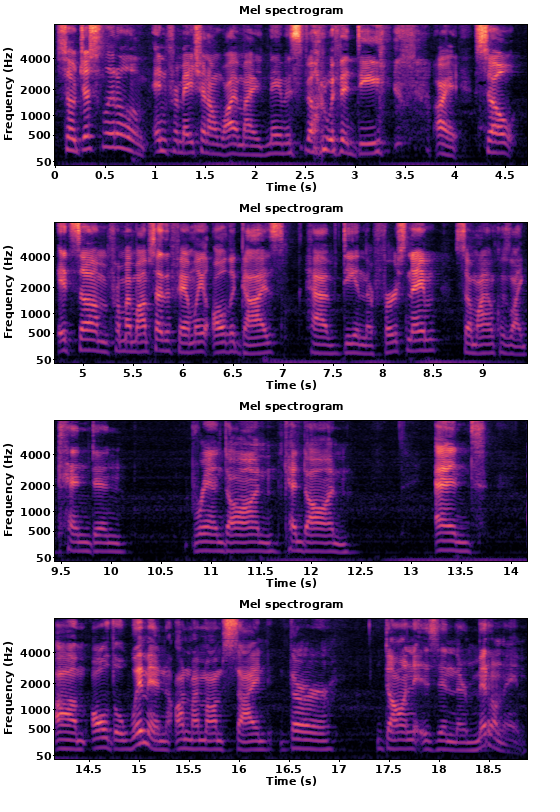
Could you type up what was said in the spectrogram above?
so just little information on why my name is spelled with a D. All right, so it's um from my mom's side of the family. All the guys have D in their first name. So my uncle's like Kendon, Brandon, Kendon, and um all the women on my mom's side, their Dawn is in their middle name.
